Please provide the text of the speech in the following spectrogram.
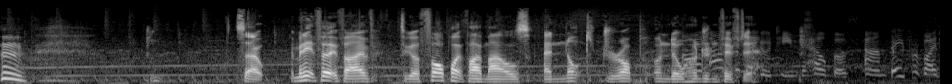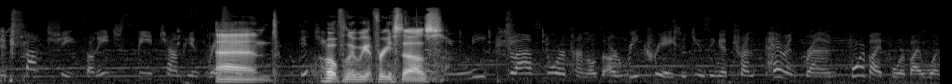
so, a minute 35 to go 4.5 miles and not drop under 150. Lego team to help us, and they provided fact sheets on each Speed Champions race. And Did you hopefully we get three stars. the Unique glass door panels are recreated using a transparent brown 4x4x1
